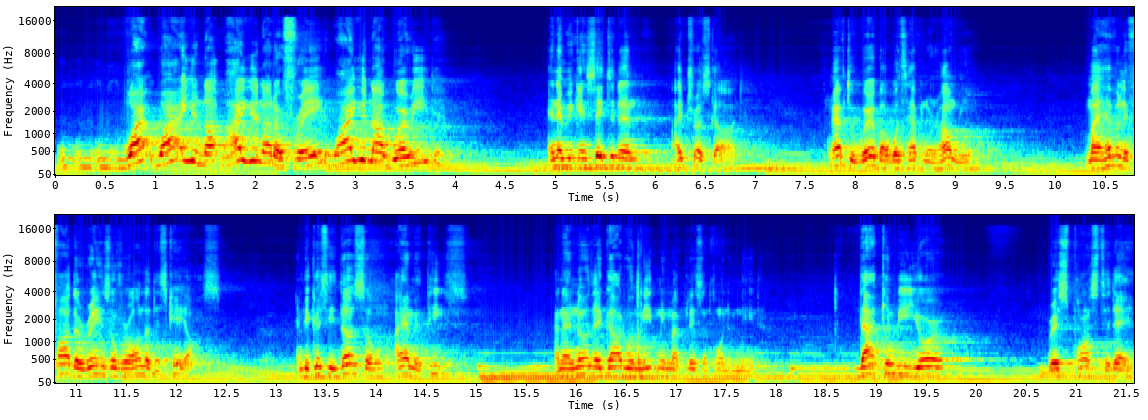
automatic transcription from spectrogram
Why, why, are you not, why are you not afraid? Why are you not worried? And then we can say to them, I trust God. I have to worry about what's happening around me. My Heavenly Father reigns over all of this chaos. And because He does so, I am at peace. And I know that God will meet me in my place and point of need. That can be your response today.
